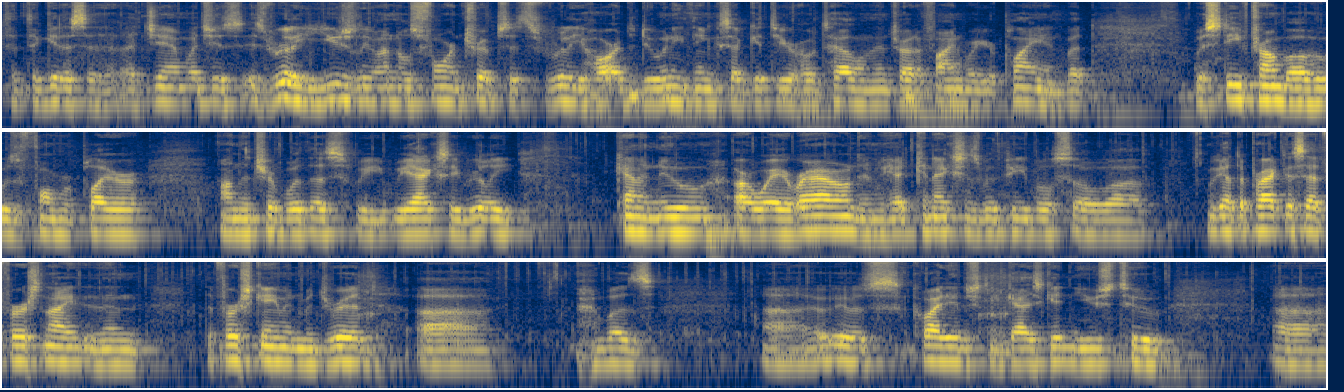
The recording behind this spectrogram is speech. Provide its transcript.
to, to get us a, a gym, which is, is really usually on those foreign trips, it's really hard to do anything except get to your hotel and then try to find where you're playing. But with Steve Trumbo, who was a former player on the trip with us, we, we actually really kind of knew our way around and we had connections with people. So uh, we got to practice that first night, and then the first game in Madrid uh, was uh, it was quite interesting. Guys getting used to uh,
